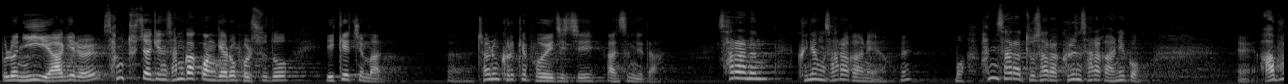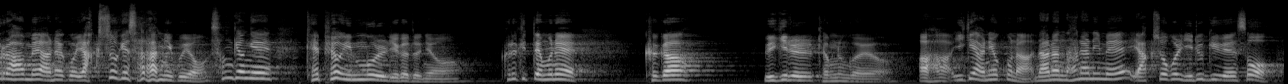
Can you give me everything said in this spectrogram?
물론 이 이야기를 상투적인 삼각관계로 볼 수도 있겠지만 어, 저는 그렇게 보여지지 않습니다. 사라는 그냥 살아가네요. 예? 뭐한 사라 두 사라 그런 사라가 아니고 예, 아브라함의 아내고 약속의 사람이고요. 성경의 대표 인물이거든요. 그렇기 때문에 그가 위기를 겪는 거예요. 아하, 이게 아니었구나. 나는 하나님의 약속을 이루기 위해서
